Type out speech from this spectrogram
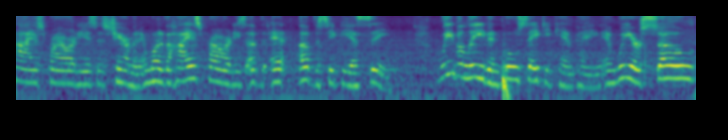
highest priorities as chairman and one of the highest priorities of the, eh, of the CPSC. We believe in Pool Safety Campaign, and we are so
